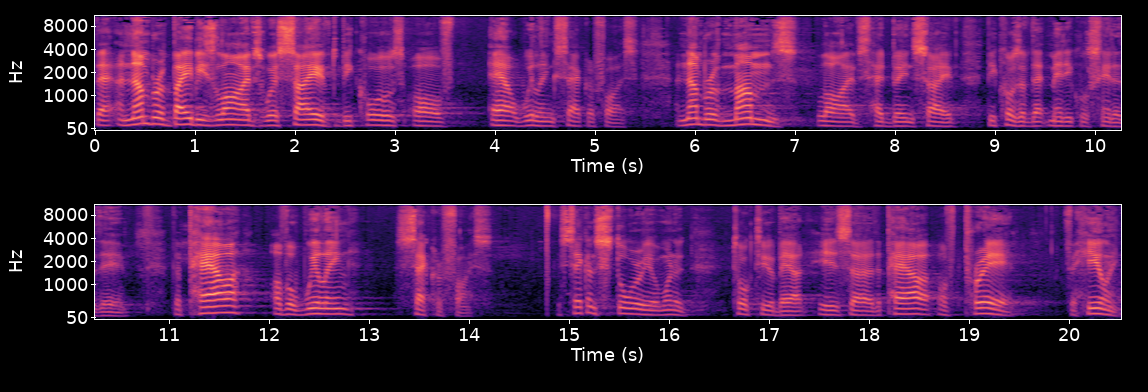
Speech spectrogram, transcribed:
that a number of babies' lives were saved because of our willing sacrifice. A number of mums' lives had been saved because of that medical centre there. The power of a willing sacrifice. The second story I want to talk to you about is uh, the power of prayer for healing.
